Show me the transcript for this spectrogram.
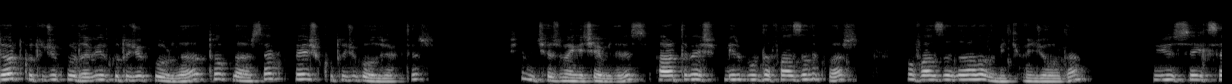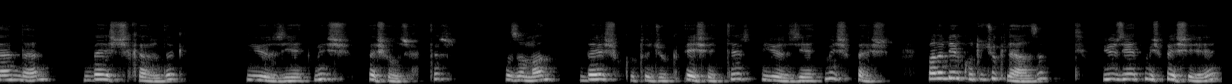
4 kutucuk burada, 1 kutucuk burada. Toplarsak 5 kutucuk olacaktır. Şimdi çözüme geçebiliriz. Artı 5, bir burada fazlalık var. O fazlalığı alalım ilk önce oradan. 180'den 5 çıkardık. 175 olacaktır. O zaman 5 kutucuk eşittir 175. Bana bir kutucuk lazım. 175'i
